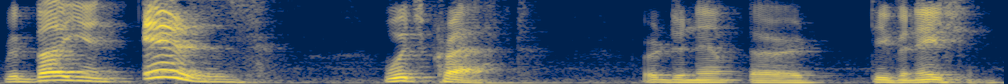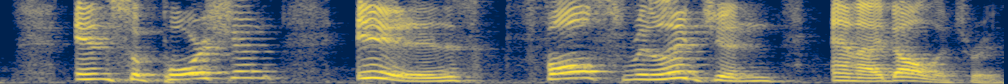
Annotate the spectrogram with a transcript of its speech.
Rebellion is witchcraft or, divination. Insubordination is false religion and idolatry.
